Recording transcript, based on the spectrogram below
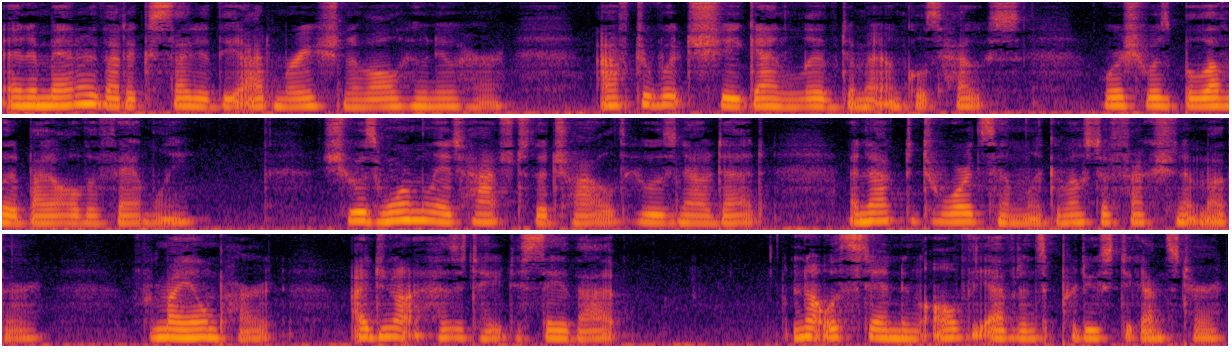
in a manner that excited the admiration of all who knew her, after which she again lived in my uncle's house, where she was beloved by all the family. She was warmly attached to the child, who is now dead, and acted towards him like a most affectionate mother. For my own part, I do not hesitate to say that, notwithstanding all the evidence produced against her,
